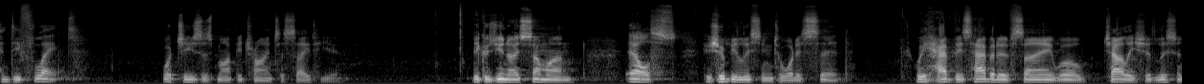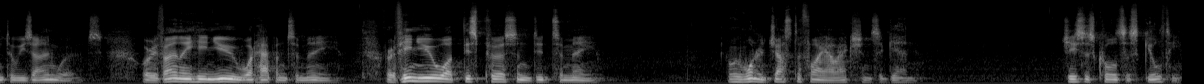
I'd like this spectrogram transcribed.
and deflect what Jesus might be trying to say to you. Because you know someone else who should be listening to what is said. We have this habit of saying, well, Charlie should listen to his own words. Or if only he knew what happened to me. Or if he knew what this person did to me and we want to justify our actions again. Jesus calls us guilty,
